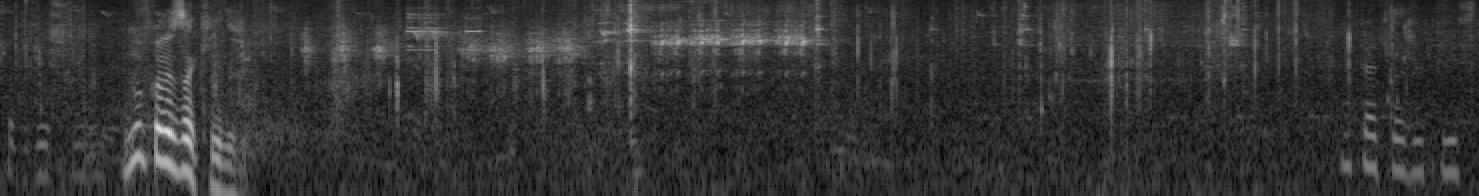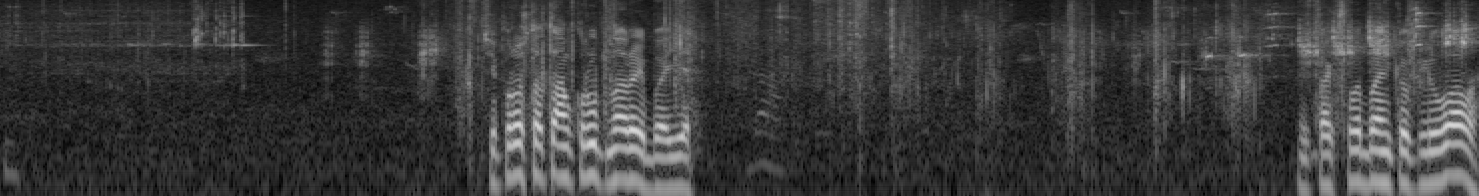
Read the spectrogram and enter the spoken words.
Щоб вийшло. Ну, перезакидывай. Опять тоже пісня. Чи просто там крупна риба є? І так слабенько клювала.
